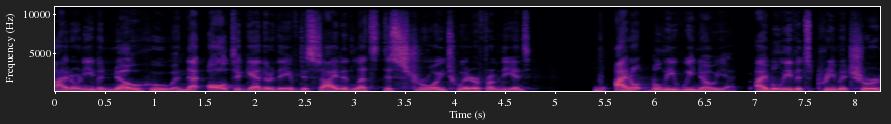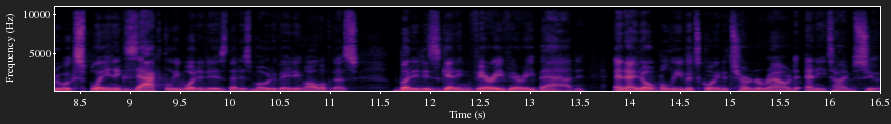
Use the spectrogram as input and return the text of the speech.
I don't even know who, and that altogether they've decided let's destroy Twitter from the ends? I don't believe we know yet. I believe it's premature to explain exactly what it is that is motivating all of this, but it is getting very, very bad. And I don't believe it's going to turn around anytime soon.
